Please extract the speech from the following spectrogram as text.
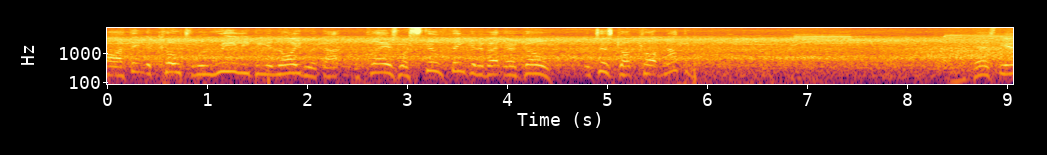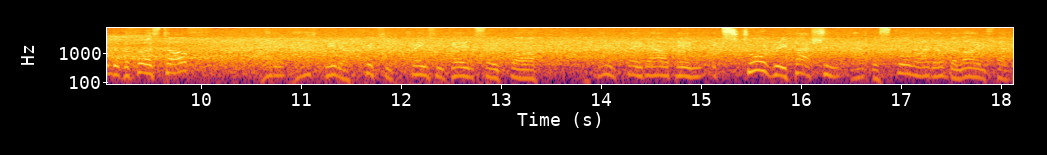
Oh, I think the coach will really be annoyed with that. The players were still thinking about their goal. They just got caught napping. There's the end of the first half. And it has been a pretty crazy game so far. The game played out in extraordinary fashion, and the scoreline underlines that.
